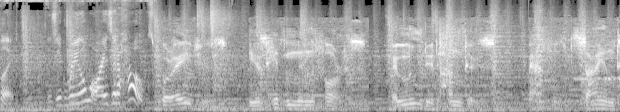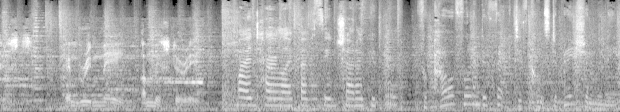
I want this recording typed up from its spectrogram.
Bigfoot? Is it real or is it a hoax? For ages, he has hidden in the forest, eluded hunters, baffled scientists, and remain a mystery. My entire life I've seen shadow people. For powerful and effective constipation relief,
